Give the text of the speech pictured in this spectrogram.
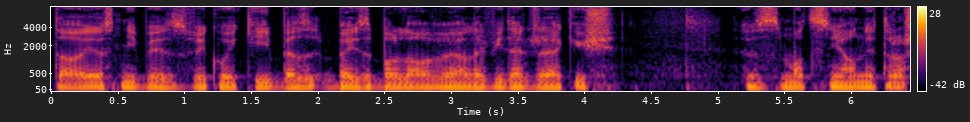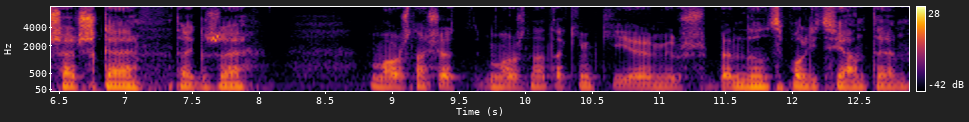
To jest niby zwykły kij baseballowy, ale widać, że jakiś wzmocniony troszeczkę, także można się, można takim kijem już będąc policjantem,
